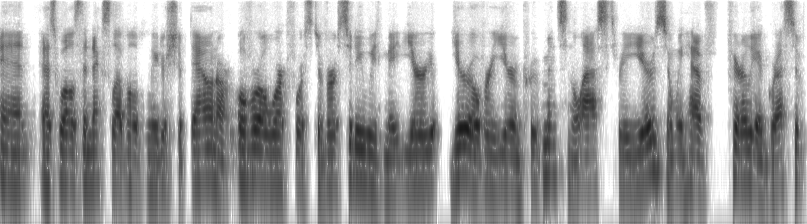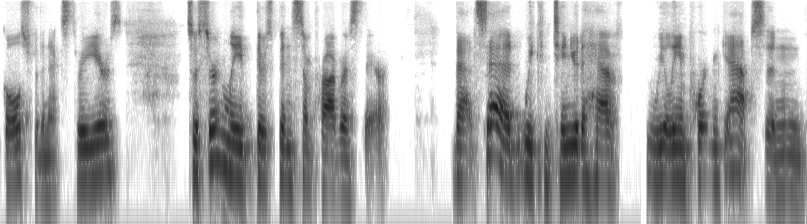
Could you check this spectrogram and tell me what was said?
And as well as the next level of leadership down, our overall workforce diversity, we've made year, year over year improvements in the last three years, and we have fairly aggressive goals for the next three years. So, certainly, there's been some progress there. That said, we continue to have really important gaps and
